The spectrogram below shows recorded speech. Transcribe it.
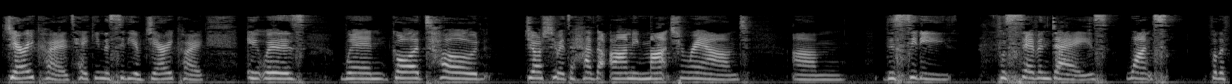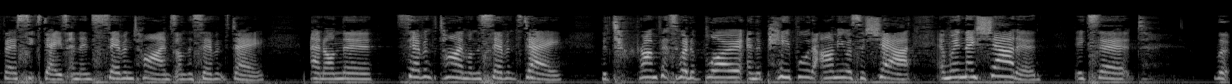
Jericho, taking the city of Jericho, it was when God told Joshua to have the army march around um, the city for seven days, once for the first six days, and then seven times on the seventh day. And on the seventh time, on the seventh day, the trumpets were to blow and the people, the army was to shout. And when they shouted, Except, look,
